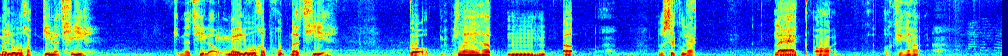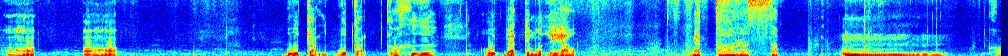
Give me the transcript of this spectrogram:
ไม่รู้ครับกี่นาที กี่นาทีแล้ว ไม่รู้ครับหกนาที ก็ไม่เป็นไรครับ อืมเออรู้สึกแหลกแหลกอ๋อโอเคฮะอ๋อฮะอ๋อฮะบูทก่อนบูทก่อนก็คือ โอ้ยแบตจะหมดแล้ว แบตโทรศัพท์ อืม ขอ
